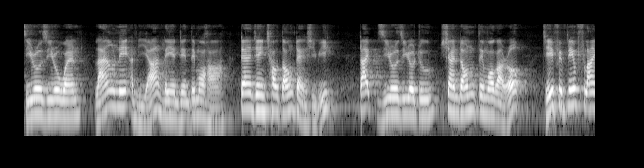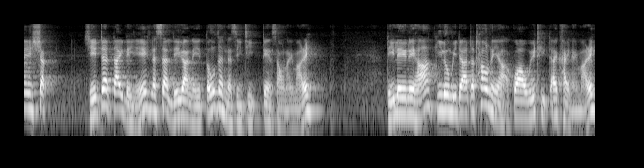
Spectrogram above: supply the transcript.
001 Lion နဲ့အမည်အရလေယာဉ်တင်သင်္ဘောဟာတန်ချိန်6000တန်ရှိပြီး Type 002 Shandong သင်္ဘောကတော့ J15 Flying Shark ရေတက်တိုက်လေယာဉ်24ကနေ32စီးထိတင်ဆောင်နိုင်ပါတယ်။ဒီလေယာဉ်တွေဟာကီလိုမီတာ1200အကွာဝေးထိတိုက်ခိုက်နိုင်ပါတယ်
